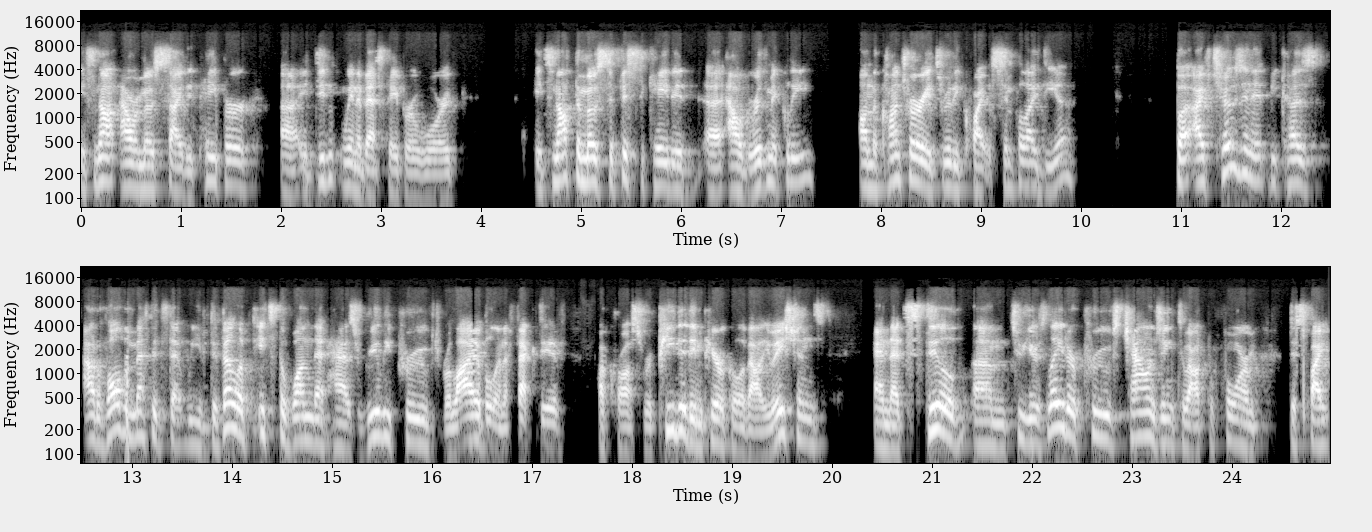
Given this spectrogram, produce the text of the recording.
It's not our most cited paper. Uh, it didn't win a best paper award. It's not the most sophisticated uh, algorithmically. On the contrary, it's really quite a simple idea. But I've chosen it because out of all the methods that we've developed, it's the one that has really proved reliable and effective across repeated empirical evaluations, and that still, um, two years later, proves challenging to outperform despite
